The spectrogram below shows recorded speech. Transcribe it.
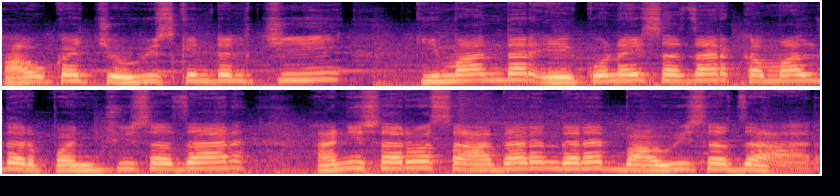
अवकाय चोवीस क्विंटलची किमान दर एकोणावीस हजार कमाल दर पंचवीस हजार आणि सर्वसाधारण दरात बावीस हजार.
